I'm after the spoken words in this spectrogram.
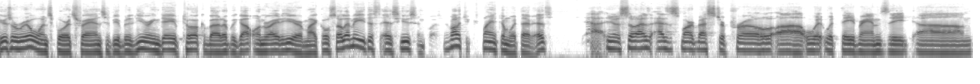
Here's a real one, sports fans. If you've been hearing Dave talk about it, we got one right here, Michael. So let me just ask you some questions. Why don't you explain to them what that is? Yeah, you know, so as as a SmartVestor Pro uh, with with Dave Ramsey, um,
